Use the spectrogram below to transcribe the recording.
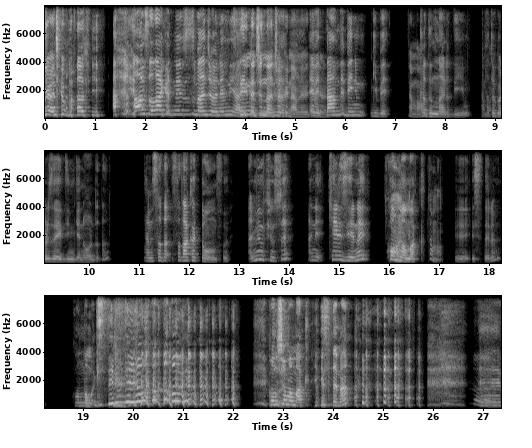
diyor acaba diye. Abi sadakat mevzusu bence önemli yani. Senin açından çok önemli. Evet, Evet biliyorum. ben ve benim gibi Tamam. kadınları diyeyim. tamam. Kategorize edeyim gene orada da. Yani sada- sadakatli olması. Yani mümkünse hani keriz yerine konmamak Tamam. e, isterim. Konmamak isterim değil. Konuşamamak istemem. Ee,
